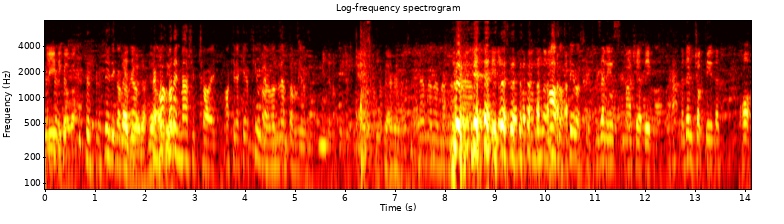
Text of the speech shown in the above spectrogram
Lady Gaga. Lady. Gaga, ja, az van, van egy másik csaj, akinek ilyen fiú neve van, de nem tudom mi az. Minden nap én nem. Nem, nem, nem, nem. Taylor Swift akartam mondani? Az az, Taylor Swift. Zenész, más játék. Tehát nem csak té, tehát ha,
